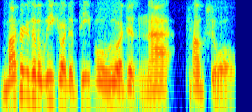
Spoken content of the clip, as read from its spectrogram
My crickets of the week are the people who are just not punctual.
